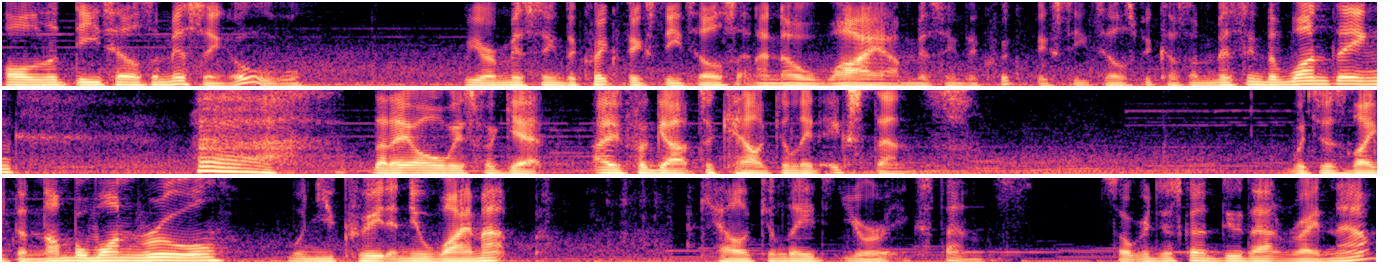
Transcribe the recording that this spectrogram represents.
all the details are missing. Oh, we are missing the quick fix details, and I know why I'm missing the quick fix details because I'm missing the one thing that I always forget. I forgot to calculate extents, which is like the number one rule when you create a new Y map. calculate your extents. So we're just going to do that right now.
